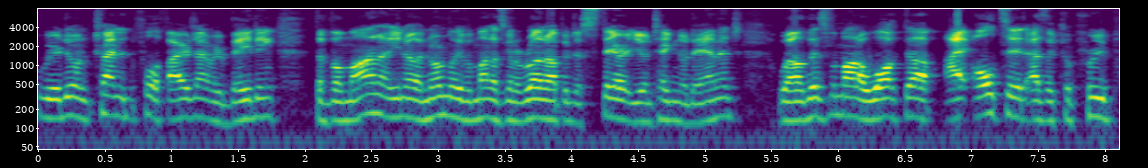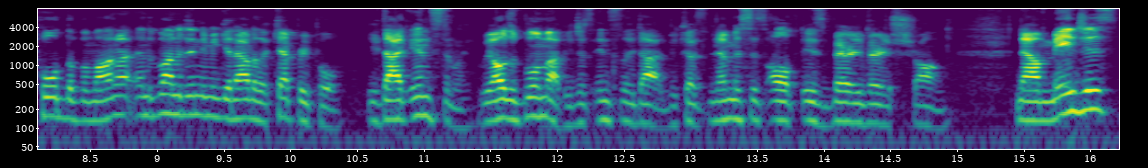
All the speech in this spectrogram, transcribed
We were doing trying to pull a fire giant, we were baiting. The Vamana, you know, normally Vamana's going to run up and just stare at you and take no damage. Well, this Vamana walked up. I ulted as a Capri pulled the Vamana, and the Vamana didn't even get out of the Capri pull. He died instantly. We all just blew him up. He just instantly died because Nemesis ult is very, very strong. Now, mages,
